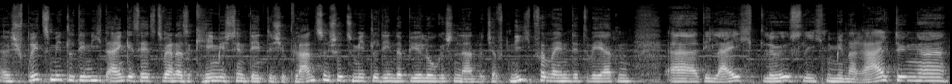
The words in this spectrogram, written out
äh, Spritzmittel, die nicht eingesetzt werden, also chemisch-synthetische Pflanzenschutzmittel, die in der biologischen Landwirtschaft nicht verwendet werden, äh, die leicht löslichen Mineraldünger,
